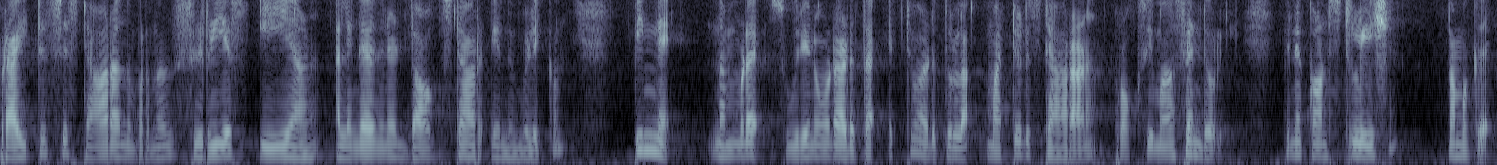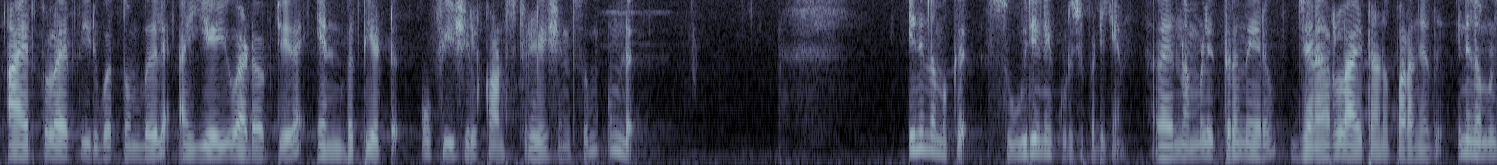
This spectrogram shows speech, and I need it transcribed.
ബ്രൈറ്റസ്റ്റ് സ്റ്റാർ എന്ന് പറയുന്നത് സിറിയസ് എ ആണ്. അല്ലെങ്കിൽ അതിനെ ഡോഗ് സ്റ്റാർ എന്നും വിളിക്കും. പിന്നെ നമ്മുടെ സൂര്യനോട് അടുത്ത ഏറ്റവും അടുത്തുള്ള മറ്റൊരു സ്റ്റാറാണ് പ്രോക്സിമ സെന്റോറി പിന്നെ കോൺസ്റ്റലേഷൻ നമുക്ക് ആയിരത്തി തൊള്ളായിരത്തി ഇരുപത്തൊമ്പതിൽ ഐ എ യു അഡോപ്റ്റ് ചെയ്ത എൺപത്തിയെട്ട് ഒഫീഷ്യൽ കോൺസ്റ്റലേഷൻസും ഉണ്ട്. ഇനി നമുക്ക് സൂര്യനെക്കുറിച്ച് പഠിക്കാം. അതായത് നമ്മൾ ഇത്ര നേരം ജനറൽ ആയിട്ടാണ് പറഞ്ഞത്. ഇനി നമ്മൾ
